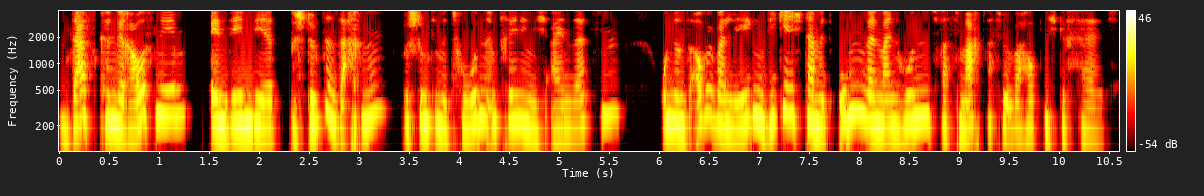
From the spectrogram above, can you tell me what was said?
Und das können wir rausnehmen, indem wir bestimmte Sachen, bestimmte Methoden im Training nicht einsetzen, und uns auch überlegen, wie gehe ich damit um, wenn mein Hund was macht, was mir überhaupt nicht gefällt.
